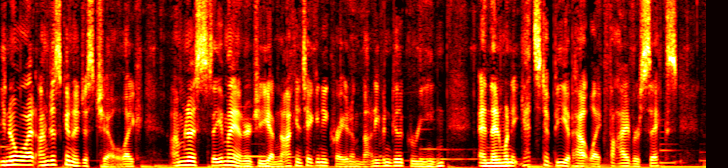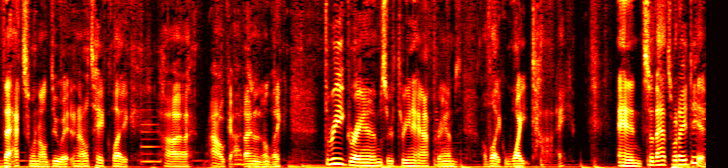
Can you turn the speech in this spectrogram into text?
you know what? I'm just gonna just chill. Like, I'm gonna save my energy. I'm not gonna take any kratom. I'm not even gonna green. And then when it gets to be about like five or six, that's when I'll do it. And I'll take like, uh, oh god, I don't know, like three grams or three and a half grams of like white Thai. And so that's what I did.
